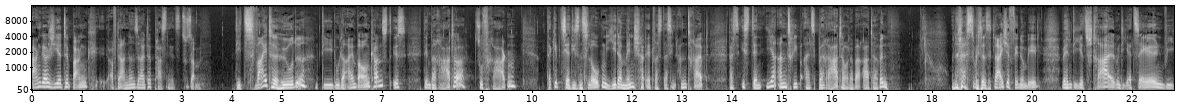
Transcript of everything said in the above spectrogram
engagierte Bank auf der anderen Seite passen jetzt zusammen. Die zweite Hürde, die du da einbauen kannst, ist, den Berater zu fragen, da gibt's ja diesen Slogan, jeder Mensch hat etwas, das ihn antreibt. Was ist denn Ihr Antrieb als Berater oder Beraterin? Und dann hast du wieder das gleiche Phänomen, wenn die jetzt strahlen und die erzählen, wie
